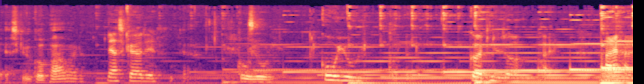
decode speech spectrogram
Ja, skal vi gå på arbejde? Lad os gøre det. Ja. God jul. God jul. Godt nytår. Godt nytår. Hej. Hej hej.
